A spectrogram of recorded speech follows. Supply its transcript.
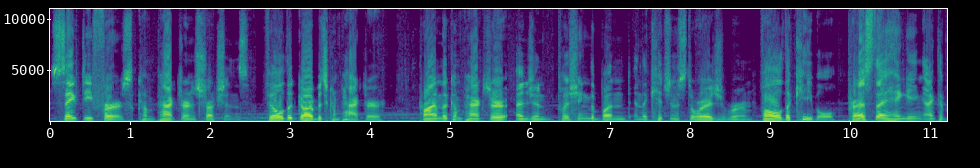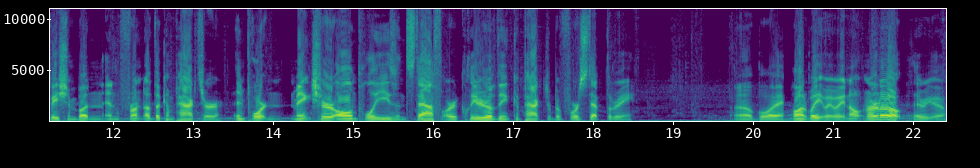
Safety first. Compactor instructions. Fill the garbage compactor. Prime the compactor engine pushing the button in the kitchen storage room. Follow the cable. Press the hanging activation button in front of the compactor. Important. Make sure all employees and staff are clear of the compactor before step 3. Oh boy. Hold on, wait, wait, wait. No, no, no, no. There we go.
